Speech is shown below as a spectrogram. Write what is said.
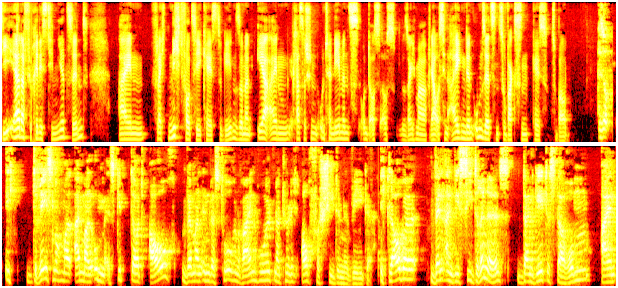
die eher dafür prädestiniert sind, ein vielleicht nicht VC-Case zu gehen, sondern eher einen klassischen Unternehmens- und aus, aus, sag ich mal, ja, aus den eigenen Umsätzen zu wachsen Case zu bauen? Also ich drehe es noch mal einmal um. Es gibt dort auch, wenn man Investoren reinholt, natürlich auch verschiedene Wege. Ich glaube, wenn ein VC drin ist, dann geht es darum, ein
